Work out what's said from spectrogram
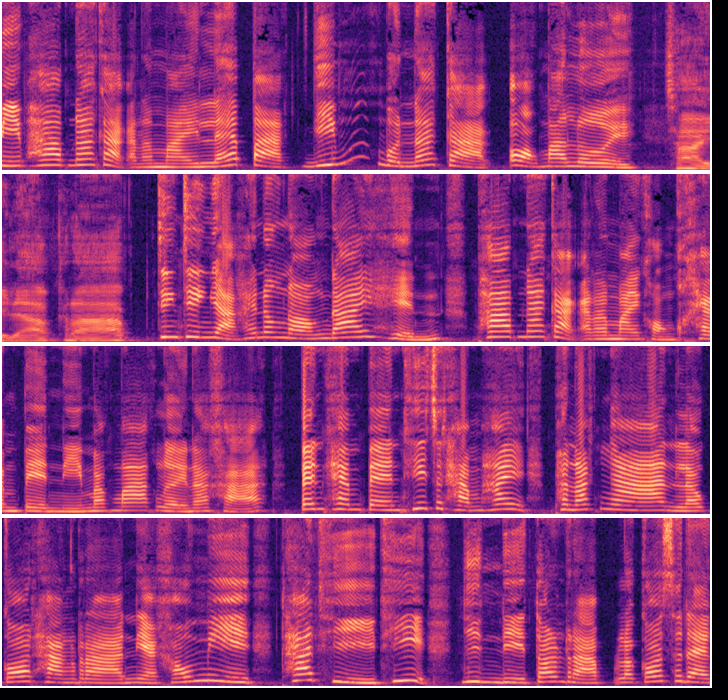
มีภาพหน้ากากอนามัยและปากยิ้มบนหน้ากากออกมาเลย ใช่แล้วครับ จริง ๆ อยากให้น้องๆได้เห็นภาพหน้ากากอนามัยของแคมเปญนี้มากๆเลยนะคะ เป็นแคมเปญที่จะทำให้พนักงานแล้วก็ทางร้านเนี่ยเขามีท่าทีที่ยินดีต้อนรับ แล้วก็แสดง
